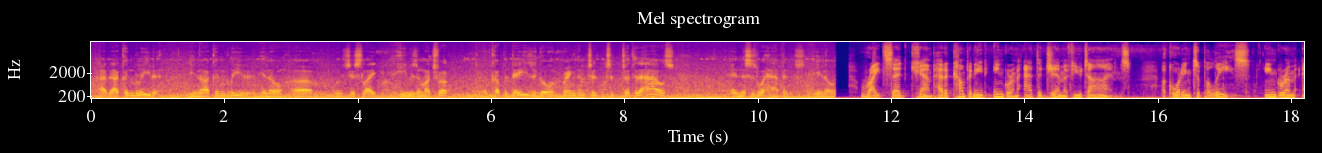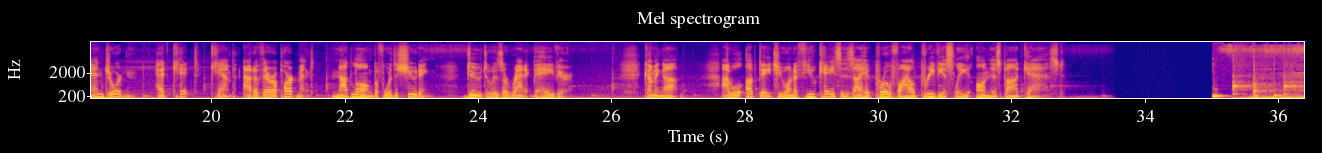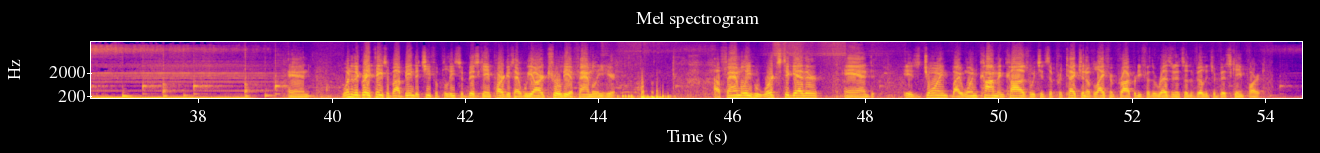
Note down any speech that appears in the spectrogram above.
I, I couldn't believe it. You know, I couldn't believe it. You know, um, it was just like he was in my truck a couple of days ago and bring him to, to, to, to the house. And this is what happens, you know. Wright said Kemp had accompanied Ingram at the gym a few times. According to police, Ingram and Jordan had kicked Kemp out of their apartment not long before the shooting due to his erratic behavior. Coming up, I will update you on a few cases I have profiled previously on this podcast. And one of the great things about being the chief of police of Biscayne Park is that we are truly a family here. A family who works together and is joined by one common cause, which is the protection of life and property for the residents of the village of Biscayne Park.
